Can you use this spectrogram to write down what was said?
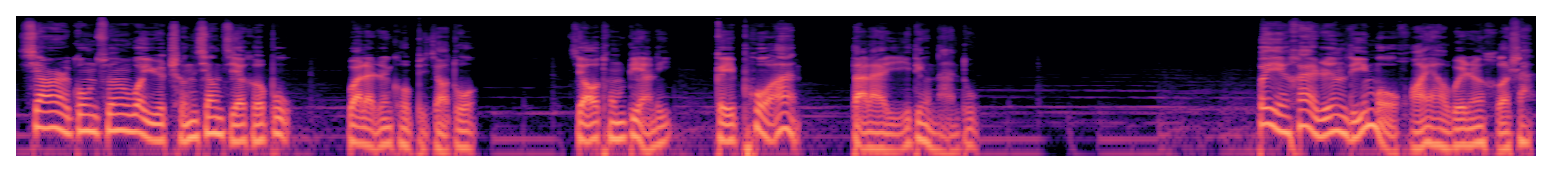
下二公村位于城乡结合部，外来人口比较多，交通便利，给破案带来一定难度。被害人李某华呀，为人和善，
